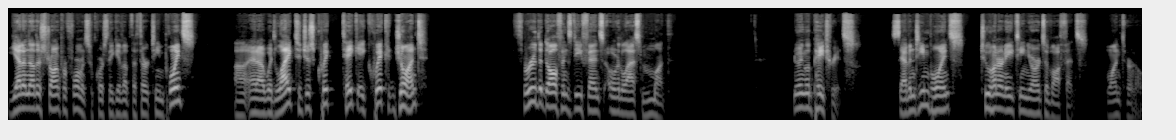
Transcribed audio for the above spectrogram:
yet another strong performance. Of course, they give up the 13 points. Uh, and I would like to just quick take a quick jaunt through the Dolphins defense over the last month. New England Patriots, 17 points, 218 yards of offense, one turnover.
